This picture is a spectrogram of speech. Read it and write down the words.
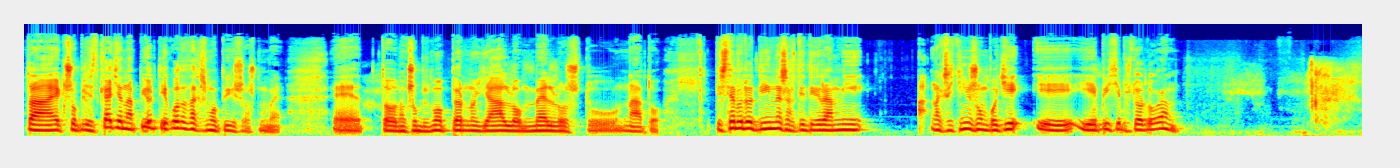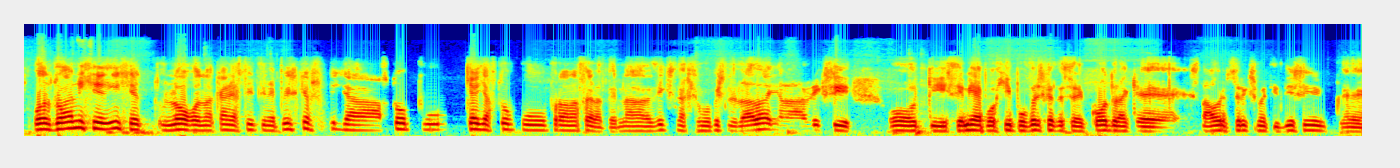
τα εξοπλιστικά και να πει ότι εγώ δεν θα χρησιμοποιήσω ας πούμε, ε, τον εξοπλισμό που παίρνω για άλλο μέλος του ΝΑΤΟ. Πιστεύετε ότι είναι σε αυτή τη γραμμή να ξεκινήσουμε από εκεί η, η επίσκεψη του Ερντογάν; Ο Ερντογάν είχε, είχε λόγο να κάνει αυτή την επίσκεψη για αυτό που και για αυτό που προαναφέρατε. Να δείξει να χρησιμοποιήσει την Ελλάδα για να δείξει ότι σε μια εποχή που βρίσκεται σε κόντρα και στα όρια της ρίξη με την Δύση, ε,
